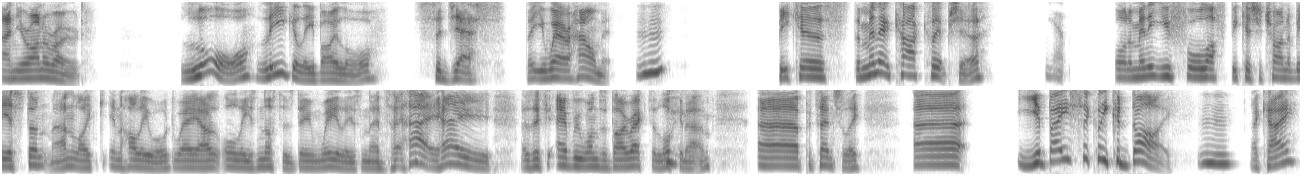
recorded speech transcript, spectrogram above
and you're on a road, law, legally by law, suggests that you wear a helmet Mhm. because the minute a car clips you, Yep. or the minute you fall off because you're trying to be a stuntman, like in Hollywood, where you have all these nutters doing wheelies and then say, hey, hey, as if everyone's a director looking at them, uh, potentially, uh, you basically could die. Mhm. Okay.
